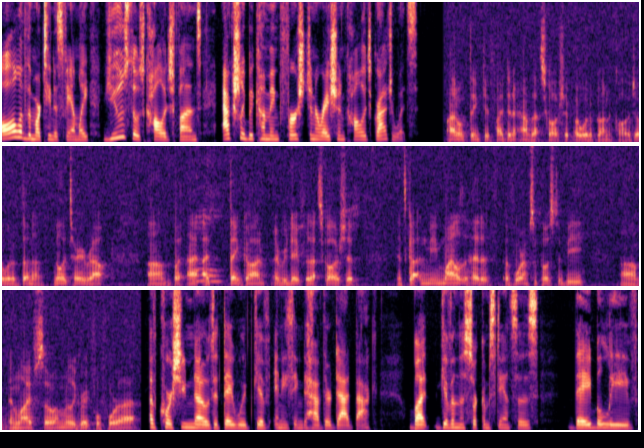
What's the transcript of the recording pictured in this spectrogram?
All of the Martinez family used those college funds, actually becoming first generation college graduates. I don't think if I didn't have that scholarship, I would have gone to college. I would have done a military route. Um, but I, I thank God every day for that scholarship. It's gotten me miles ahead of, of where I'm supposed to be um, in life, so I'm really grateful for that. Of course, you know that they would give anything to have their dad back. But given the circumstances, they believe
